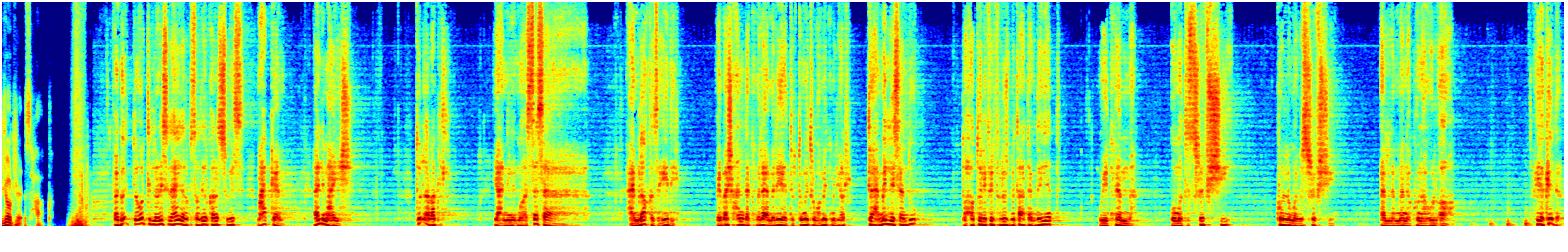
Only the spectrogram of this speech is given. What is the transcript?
جورج إسحاق. فقلت قلت لرئيس الهيئة الاقتصادية لقناة السويس معاك كام؟ قال لي معيش. قلت له يا راجل يعني مؤسسة عملاقة زي دي ما يبقاش عندك ملاءه مالية 300 400 مليار تعمل لي صندوق تحط لي فيه الفلوس بتاعتك ديت ويتنمى. وما تصرفش كل ما بيصرفش قال لما أنا اكون أقول آه. هي كده.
